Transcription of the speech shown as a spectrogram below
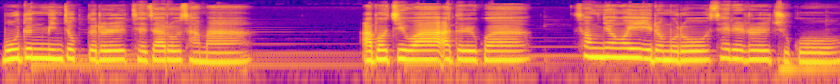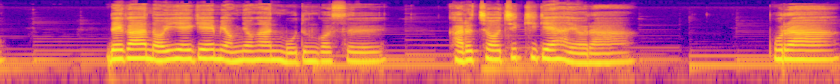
모든 민족들을 제자로 삼아 아버지와 아들과 성령의 이름으로 세례를 주고 내가 너희에게 명령한 모든 것을 가르쳐 지키게 하여라. 보라,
